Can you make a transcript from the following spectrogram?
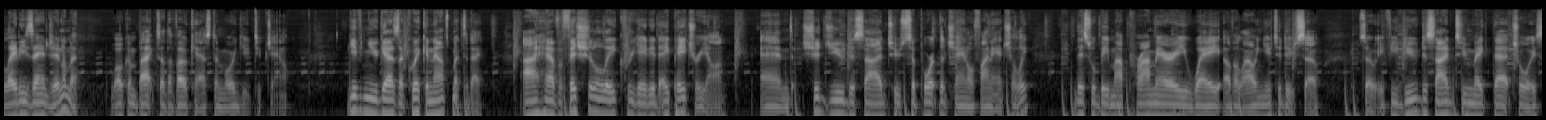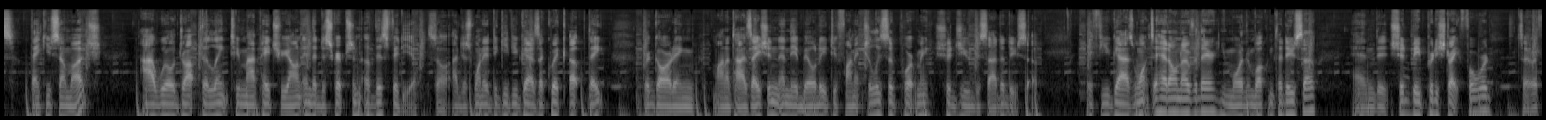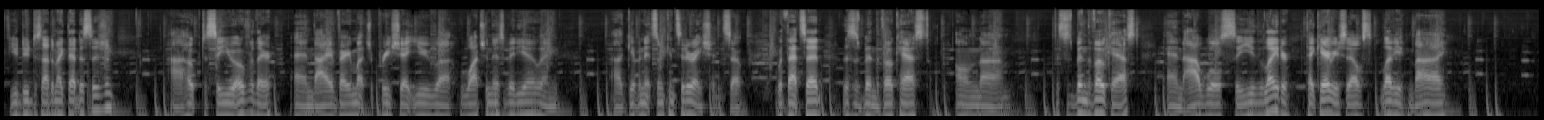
Ladies and gentlemen, welcome back to the Vocast and More YouTube channel. Giving you guys a quick announcement today. I have officially created a Patreon, and should you decide to support the channel financially, this will be my primary way of allowing you to do so. So if you do decide to make that choice, thank you so much. I will drop the link to my Patreon in the description of this video. So I just wanted to give you guys a quick update regarding monetization and the ability to financially support me should you decide to do so. If you guys want to head on over there, you're more than welcome to do so. And it should be pretty straightforward. So if you do decide to make that decision, I hope to see you over there. And I very much appreciate you uh, watching this video and uh, giving it some consideration. So, with that said, this has been the Vocast on. Uh, this has been the Vocast, and I will see you later. Take care of yourselves. Love you. Bye.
